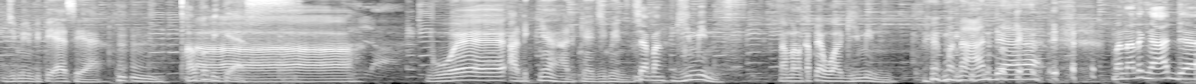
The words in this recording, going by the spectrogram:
Jimin BTS ya. Mm-mm. Kalau gue BTS. Gue adiknya, adiknya Jimin. Siapa? Gimin. Nama lengkapnya Wagimin. Mana ada? Mana ada nggak ada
